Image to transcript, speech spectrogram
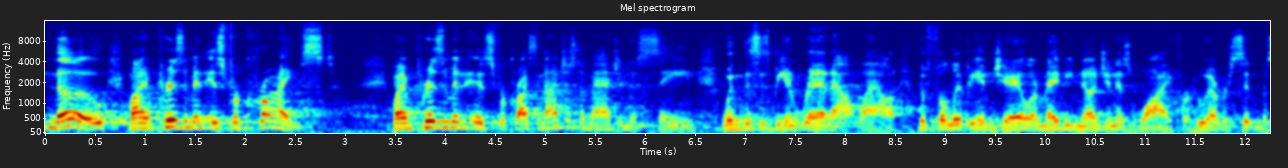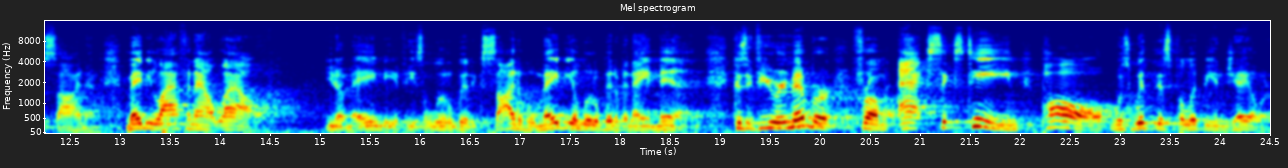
know my imprisonment is for Christ. My imprisonment is for Christ. And I just imagine this scene when this is being read out loud. The Philippian jailer maybe nudging his wife or whoever's sitting beside him, maybe laughing out loud. You know, maybe if he's a little bit excitable, maybe a little bit of an amen. Because if you remember from Acts 16, Paul was with this Philippian jailer.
